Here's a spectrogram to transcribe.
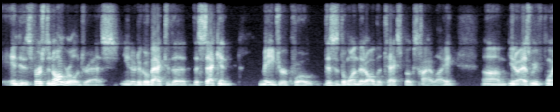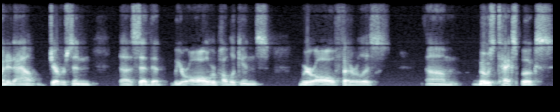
in his first inaugural address, you know, to go back to the the second major quote, this is the one that all the textbooks highlight. Um, you know, as we've pointed out, Jefferson uh, said that we are all Republicans, we're all Federalists. Um, most textbooks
